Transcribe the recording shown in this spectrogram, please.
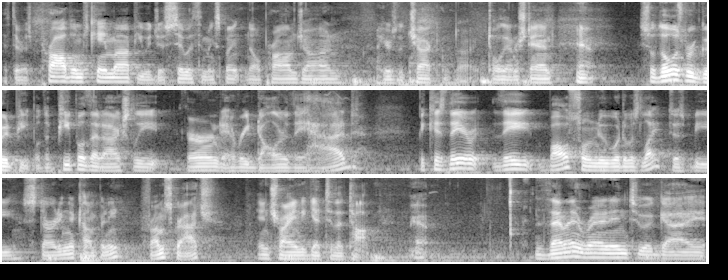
If there was problems came up, you would just sit with them, explain, no problem, John. Here's the check. I totally understand. Yeah. So those were good people, the people that actually earned every dollar they had, because they they also knew what it was like to be starting a company from scratch and trying to get to the top. Yeah. Then I ran into a guy.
